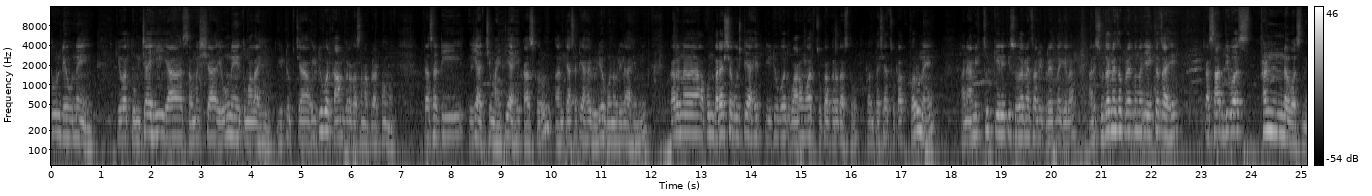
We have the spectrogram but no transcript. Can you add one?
तोंड देऊ नये किंवा तुमच्याही या समस्या येऊ नये तुम्हालाही. यूट्यूबच्या यूट्यूबवर काम करत असताना प्लॅटफॉर्मवर त्यासाठी ही आजची माहिती आहे खास करून. आणि त्यासाठी हा व्हिडिओ बनवलेला आहे मी. कारण आपण बऱ्याचशा गोष्टी आहेत यूट्यूबवर वारंवार चुका करत असतो पण तशा चुका करू नये. आणि आम्ही चूक केली ती सुधारण्याचा आम्ही प्रयत्न केला. आणि सुधारण्याचा प्रयत्न म्हणजे एकच आहे का सात दिवस थंड बसणे.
